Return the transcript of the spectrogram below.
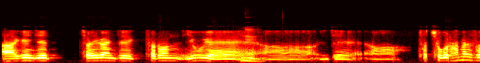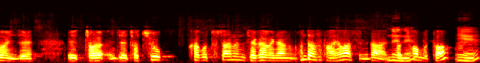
아 이게 이제 저희가 이제 결혼 이후에 네. 어 이제 어 저축을 하면서 이제 저 이제 저축 하고 투자는 제가 그냥 혼자서 다 해왔습니다. 처음부터. 예.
